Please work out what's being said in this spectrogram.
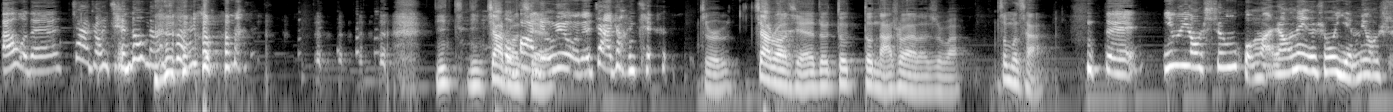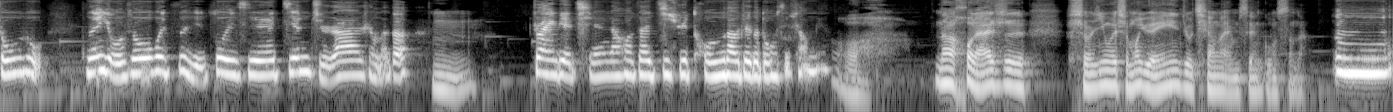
把我的嫁妆钱都拿出来说，你你嫁妆钱我爸留给我的嫁妆钱。就是嫁妆钱都都都拿出来了是吧？这么惨？对，因为要生活嘛，然后那个时候也没有收入，可能有时候会自己做一些兼职啊什么的，嗯，赚一点钱，然后再继续投入到这个东西上面。哦，那后来是是因为什么原因就签了 MCN 公司呢？嗯，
